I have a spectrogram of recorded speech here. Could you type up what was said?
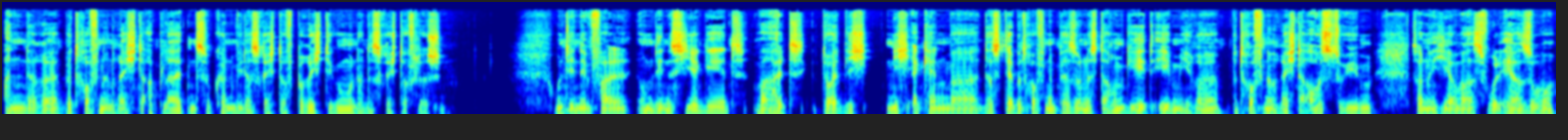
andere betroffenen Rechte ableiten zu können, wie das Recht auf Berichtigung oder das Recht auf Löschen. Und in dem Fall, um den es hier geht, war halt deutlich nicht erkennbar, dass der betroffenen Person es darum geht, eben ihre betroffenen Rechte auszuüben, sondern hier war es wohl eher so,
